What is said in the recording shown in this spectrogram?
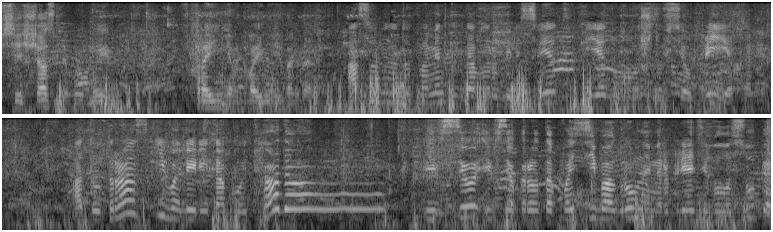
все счастливы, мы втройне, вдвойне и так далее. Особенно тот момент, когда вырубили свет, и я думала, что все, приехали. А тут раз, и Валерий такой, та-дам! И все, и все круто. Спасибо огромное, мероприятие было супер.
